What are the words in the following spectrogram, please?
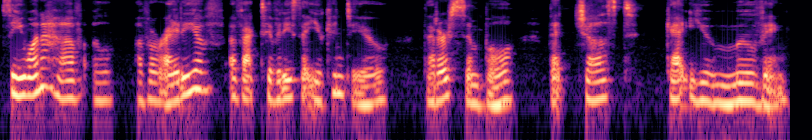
So you want to have a, a variety of, of activities that you can do that are simple, that just get you moving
